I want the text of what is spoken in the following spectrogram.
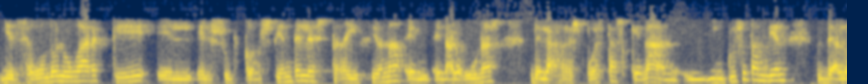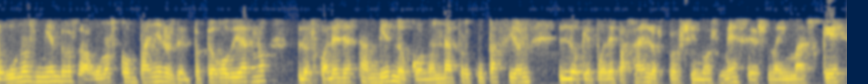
y en segundo lugar que el, subconsciente les traiciona en, algunas de las respuestas que dan. Incluso también de algunos miembros de algunos compañeros del propio gobierno los cuales ya están viendo con honda preocupación lo que puede pasar en los próximos meses. No hay más que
